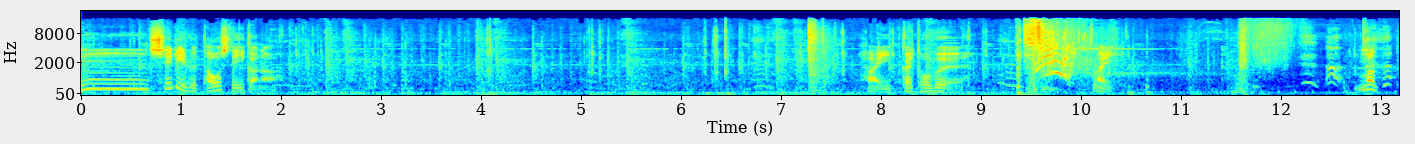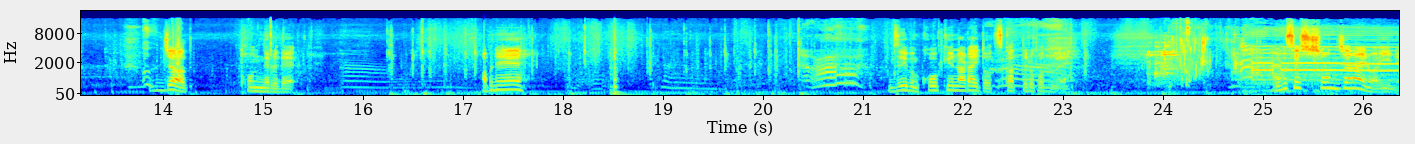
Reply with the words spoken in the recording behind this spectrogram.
うんシェリル倒していいかな。はい一回飛ぶ。はい。まじゃあトンネルで。危ねえ。ずいぶん高級なライトを使ってることで。オブセッションじゃないのはいいね。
